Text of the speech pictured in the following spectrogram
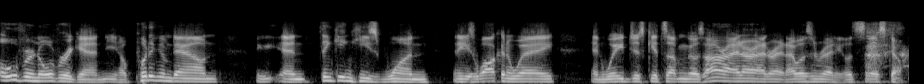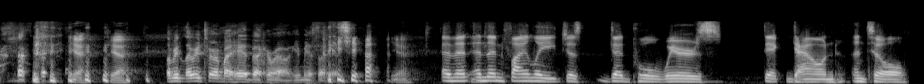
over and over again, you know, putting him down and thinking he's won and he's walking away and Wade just gets up and goes, All right, all right, all right, I wasn't ready. Let's let's go. yeah. Yeah. Let me let me turn my head back around. Give me a second. yeah. Yeah. And then and then finally just Deadpool wears Dick down until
